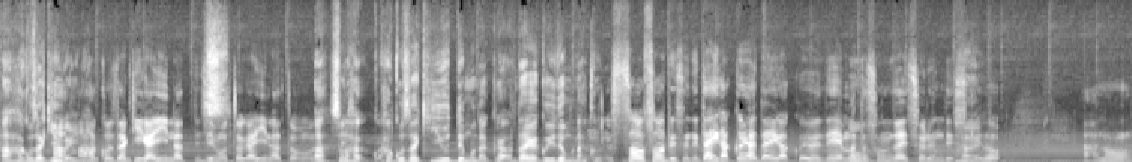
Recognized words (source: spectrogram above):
あ箱崎湯がいい。箱崎がいいなって地元がいいなと思って。あそのは箱崎湯でもなくあ大学湯でもなく？そうそうですね。大学湯は大学湯でまた存在するんですけど、あの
